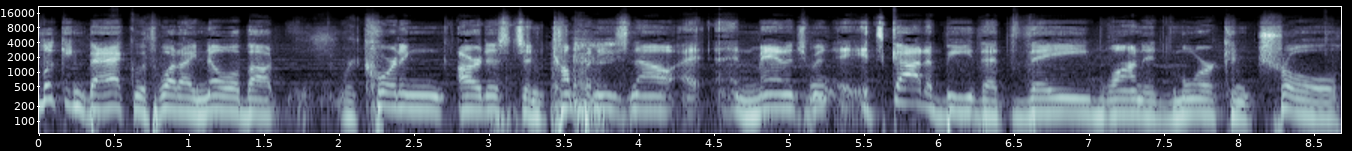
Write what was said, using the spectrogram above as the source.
looking back with what I know about recording artists and companies now and management, it's got to be that they wanted more control.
